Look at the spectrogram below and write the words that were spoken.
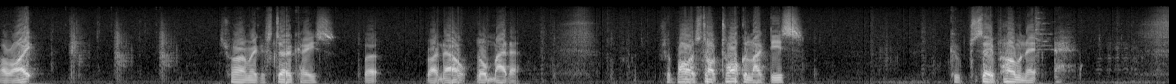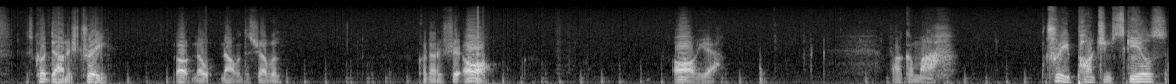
Alright. Let's try to make a staircase, but right now, don't matter. Should probably stop talking like this. Could say permanent. Let's cut down this tree. Oh, no, not with the shovel. Cut down tree. Oh! Oh, yeah. Fuck my uh, tree punching skills.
